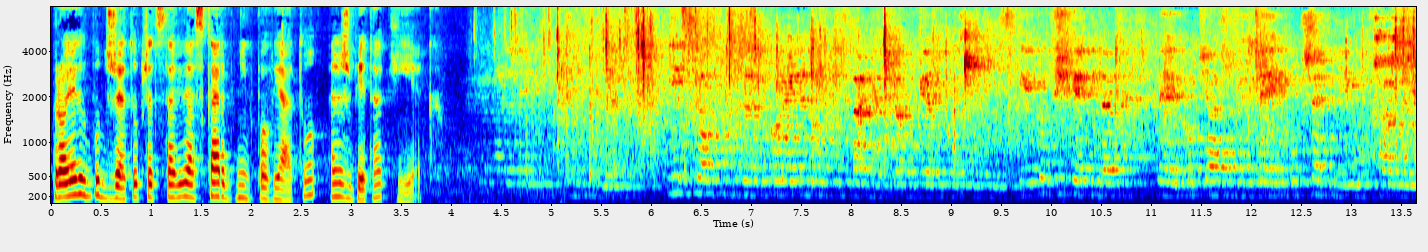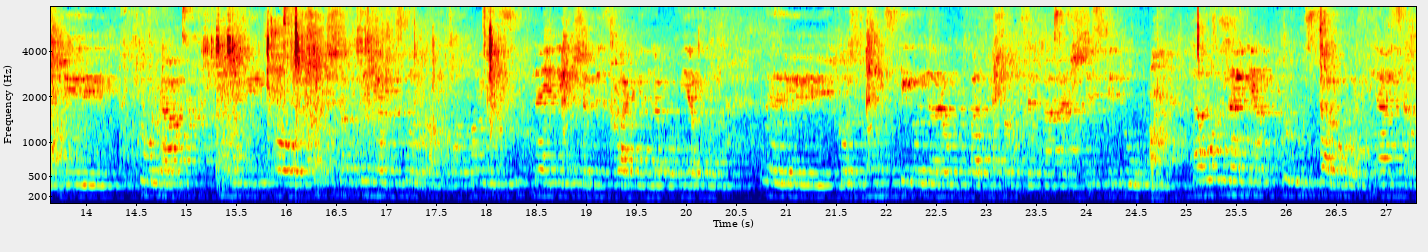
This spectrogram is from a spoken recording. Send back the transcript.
Projekt budżetu przedstawiła skarbnik powiatu Elżbieta Kijek. Jest to e, kolejnego wyzwania dla powiatu gostynińskiego w świetle e, chociażby tej poprzedniej uchwały, e, która mówi o przekształceniu wzorowym, bo to jest największe wyzwanie dla powiatu e, gostynińskiego na rok 2012 z tytułu nałożenia ustawy o finansach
